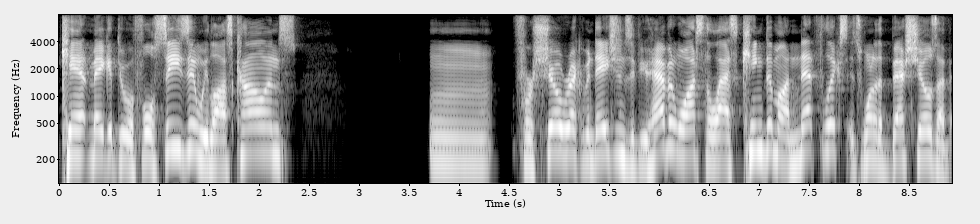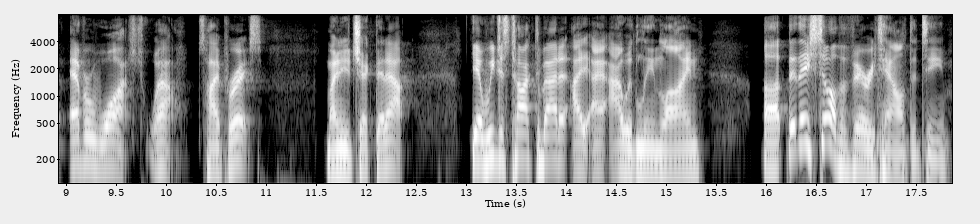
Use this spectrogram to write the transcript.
can't make it through a full season. We lost Collins. Mm, for show recommendations, if you haven't watched The Last Kingdom on Netflix, it's one of the best shows I've ever watched. Wow, it's high praise. Might need to check that out. Yeah, we just talked about it. I I, I would lean line. Uh, they, they still have a very talented team.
